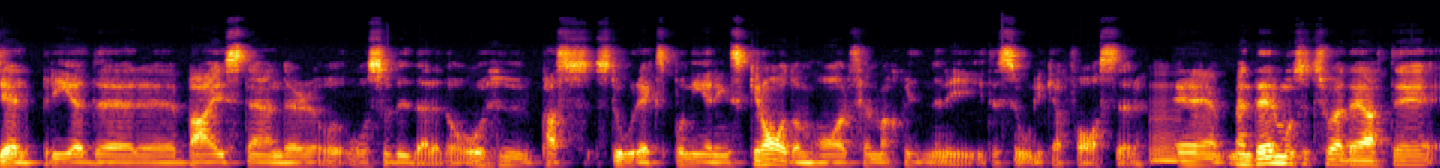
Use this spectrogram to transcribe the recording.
hjälpreder, eh, bystander och, och så vidare då, och hur pass stor exponeringsgrad de har för maskinen i, i dess olika faser. Mm. Eh, men däremot så tror jag det att det är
